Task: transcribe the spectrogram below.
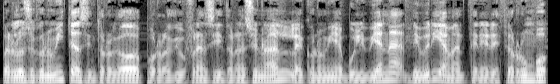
Para los economistas interrogados por Radio Francia Internacional, la economía boliviana debería mantener este rumbo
